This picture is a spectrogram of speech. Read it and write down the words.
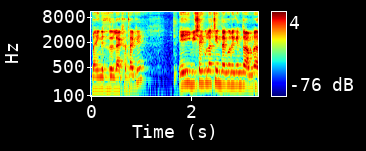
বা ইংরেজিতে লেখা থাকে। এই বিষয়গুলো চিন্তা করে কিন্তু আমরা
